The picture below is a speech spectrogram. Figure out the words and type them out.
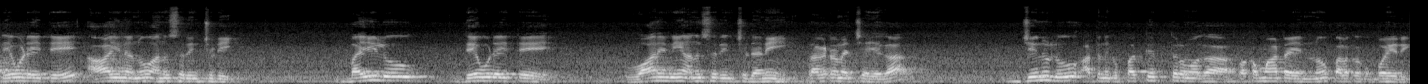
దేవుడైతే ఆయనను అనుసరించుడి. బయలు దేవుడైతే వానిని అనుసరించుడని ప్రకటన చేయగా జనులు అతనికి ప్రత్యుత్తరముగా ఒక మాట ఎన్నో పలకకపోయిరి.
